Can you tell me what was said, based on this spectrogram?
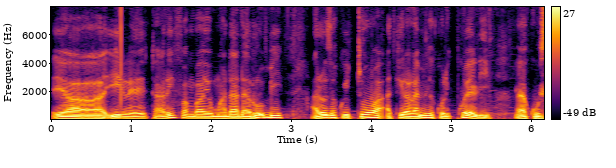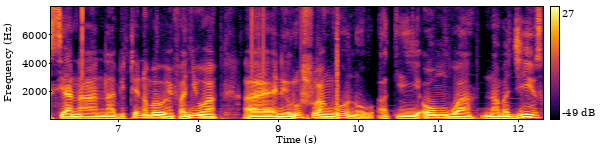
ya ile taarifa ambayo mwadada Ruby aliweza kuitoa akilalamika kwelikweli uh, kuhusiana na vitendo ambavyo vimefanyiwa ni rushwa ngono akiombwa na Majizo.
